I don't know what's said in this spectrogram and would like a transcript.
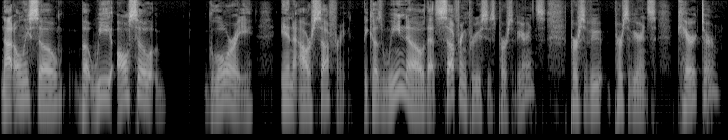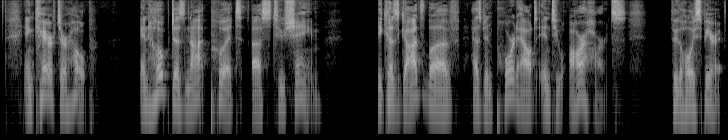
Not only so, but we also glory in our suffering because we know that suffering produces perseverance, persever- perseverance, character, and character, hope. And hope does not put us to shame because God's love has been poured out into our hearts through the Holy Spirit,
